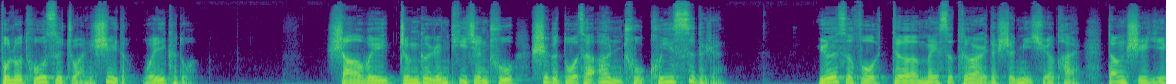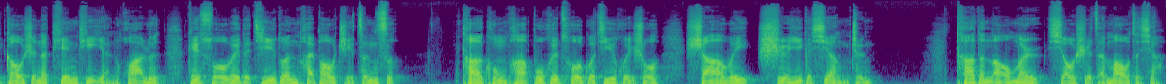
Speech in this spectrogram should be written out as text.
布鲁图斯转世的维克多。沙威整个人体现出是个躲在暗处窥伺的人。约瑟夫·德·梅斯特尔的神秘学派当时以高深的天体演化论给所谓的极端派报纸增色，他恐怕不会错过机会说沙威是一个象征。他的脑门消失在帽子下，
